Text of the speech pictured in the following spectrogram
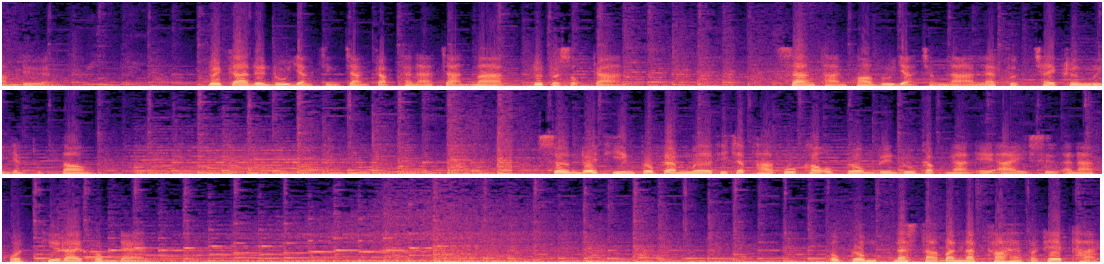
3 เดือน ด้วยการเรียนรู้อย่างจริงจังกับคณาจารย์มากด้วยประสบการณ์ สร้างฐานความรู้อย่างชำนาญและฝึกใช้เครื่องมืออย่างถูกต้อง เสริมด้วยทีมโปรแกรมเมอร์ที่จะพาผู้เข้าอบรมเรียนรู้กับงาน AI สื่ออนาคตที่ไร้พรมแดนอบรมณสถาบันนักข่าวแห่งประเทศไทย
